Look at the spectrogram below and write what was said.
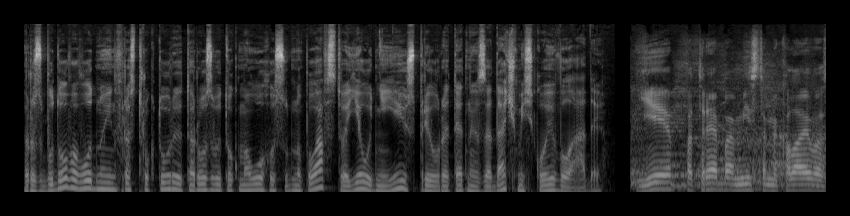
Розбудова водної інфраструктури та розвиток малого судноплавства є однією з пріоритетних задач міської влади. Є потреба міста Миколаєва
